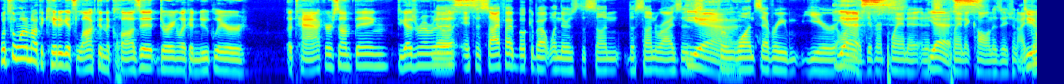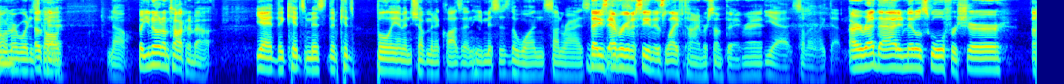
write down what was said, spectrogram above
what's the one about the kid who gets locked in the closet during like a nuclear attack or something? Do you guys remember No, this? it's a sci-fi book about when there's the sun the sun rises Yeah. for once every year on a different planet and it's Yes. planet colonization. I do don't remember what it's okay. called. No. but you know what I'm talking about. Yeah, the kids miss the kids bully him and shove him in a closet and he misses the one sunrise That he's ever going to see in his lifetime or something, right? Yeah, something like that. I read that in middle school for sure. Me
